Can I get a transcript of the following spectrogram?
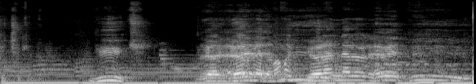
Küçük adam. Büyük. Gör, görmedim ama görenler öyle. Evet büyük.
